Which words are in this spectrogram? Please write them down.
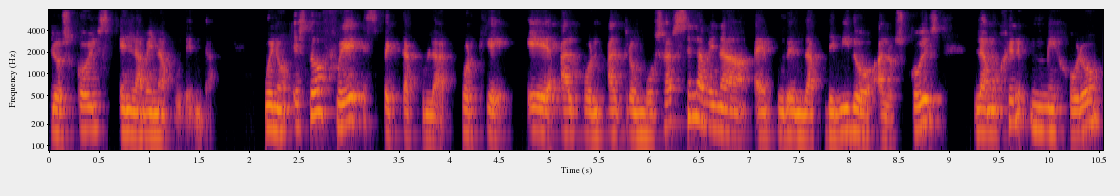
los coils en la vena pudenda. Bueno, esto fue espectacular porque eh, al, trombosarse la vena eh, pudenda debido a los coils, la mujer mejoró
